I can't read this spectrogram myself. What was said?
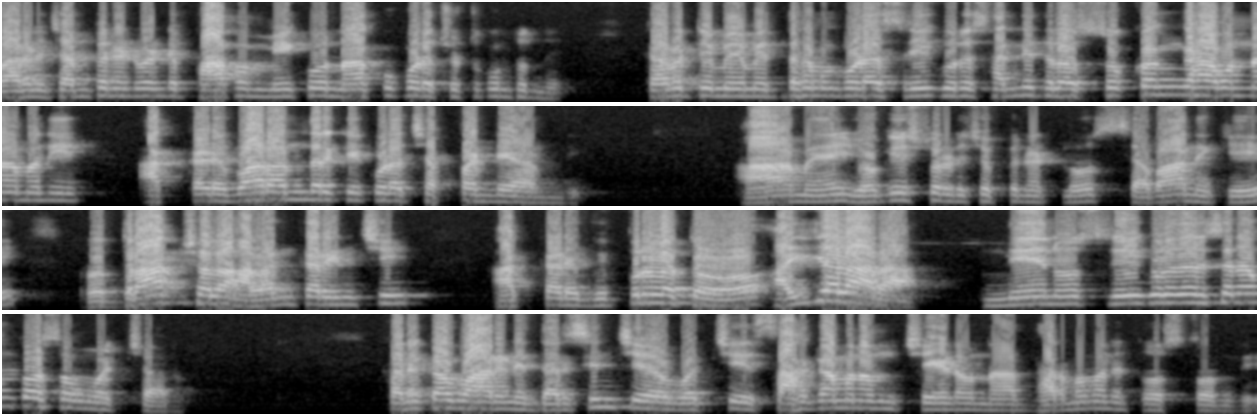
వారిని చంపినటువంటి పాపం మీకు నాకు కూడా చుట్టుకుంటుంది. కాబట్టి మేమిద్దరం కూడా శ్రీ గురు సన్నిధిలో సుఖంగా ఉన్నామని అక్కడి వారందరికీ కూడా చెప్పండి అంది. ఆమె యోగేశ్వరుడు చెప్పినట్లు శవానికి రుద్రాక్షలు అలంకరించి అక్కడి విప్రులతో అయ్యలారా నేను శ్రీ గురు దర్శనం కోసం వచ్చాను. కనుక వారిని దర్శించి వచ్చి సహగమనం చేయడం నా ధర్మమని తోస్తోంది.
